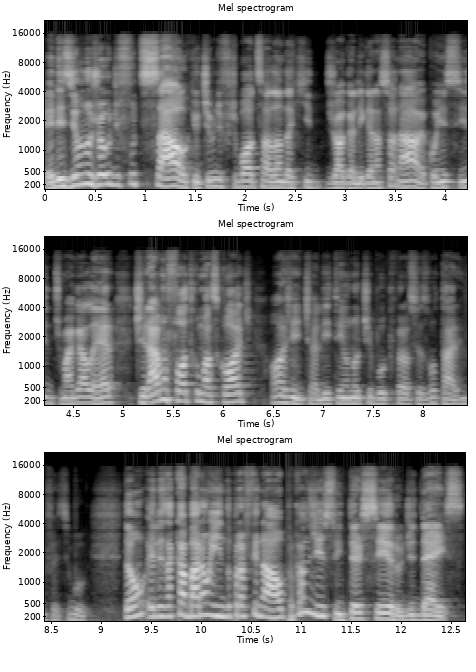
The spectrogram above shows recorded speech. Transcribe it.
Eles iam no jogo de futsal, que o time de futebol de salão daqui joga Liga Nacional, é conhecido, tinha uma galera. Tiravam foto com o mascote. Ó, gente, ali tem um notebook pra vocês votarem no Facebook. Então, eles acabaram indo pra final por causa disso, em terceiro, de 10.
